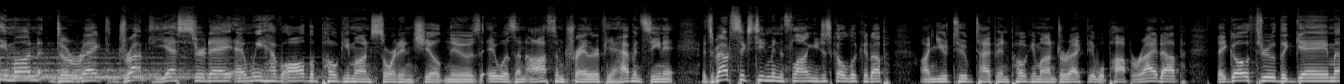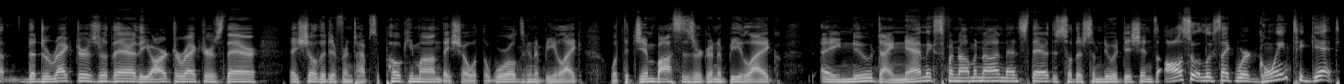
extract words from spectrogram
Pokemon Direct dropped yesterday, and we have all the Pokemon Sword and Shield news. It was an awesome trailer. If you haven't seen it, it's about 16 minutes long. You just go look it up on YouTube, type in Pokemon Direct, it will pop right up. They go through the game, the directors are there, the art director's there. They show the different types of Pokemon, they show what the world's going to be like, what the gym bosses are going to be like, a new Dynamax phenomenon that's there. So there's some new additions. Also, it looks like we're going to get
